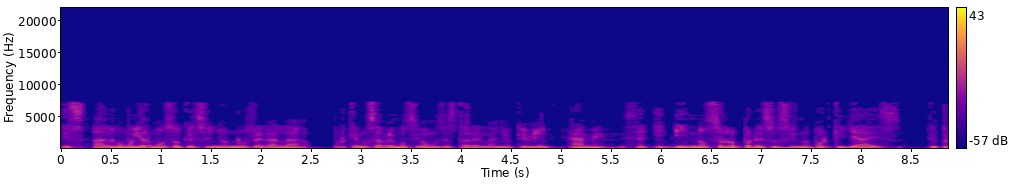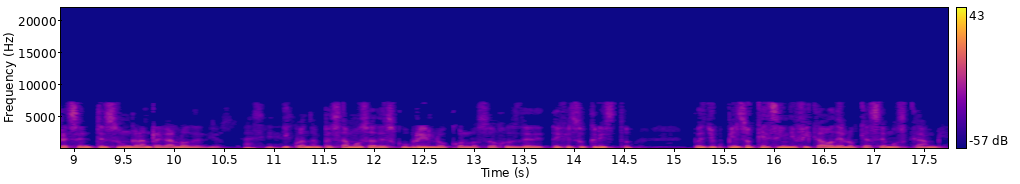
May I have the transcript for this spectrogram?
es algo muy hermoso que el Señor nos regala porque no sabemos si vamos a estar el año que viene. Amén. Y, no solo por eso, sino porque ya es, el presente es un gran regalo de Dios. Así es. Y cuando empezamos a descubrirlo con los ojos de, Jesucristo, pues yo pienso que el significado de lo que hacemos cambia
